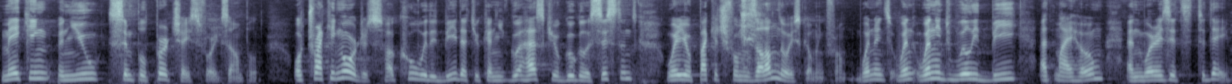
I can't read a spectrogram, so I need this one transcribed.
Making a new simple purchase, for example, or tracking orders. How cool would it be that you can ask your Google Assistant where your package from Zalando is coming from? When, when, when it will it be at my home and where is it today?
